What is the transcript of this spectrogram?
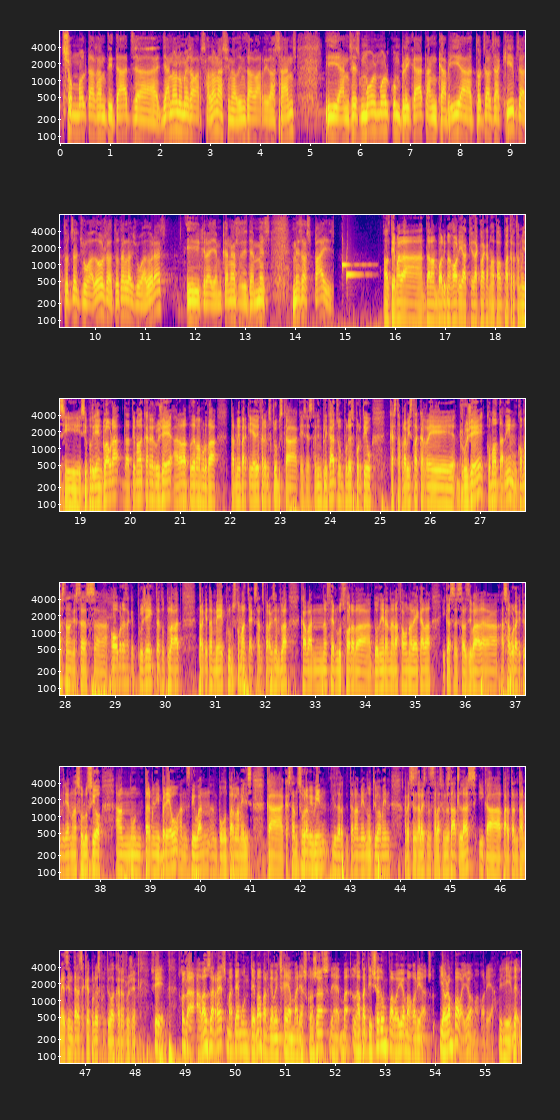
són moltes entitats, eh, ja no només a Barcelona, sinó dins del barri de Sants, i ens és molt, molt complicat encabir a tots els equips, a tots els jugadors, a totes les jugadores, i creiem que necessitem més, més espais el tema de, de l'emboli Magòria queda clar que amb el Pau 4 també s'hi podria incloure. Del tema del carrer Roger ara la podem abordar també perquè hi ha diferents clubs que, que hi estan implicats. Un poliesportiu que està previst al carrer Roger. Com el tenim, com estan aquestes uh, obres, aquest projecte, tot plegat? Perquè també clubs com el Jack Sants per exemple que van fer-los fora d'on eren ara fa una dècada i que se'ls va assegurar que tindrien una solució en un termini breu ens diuen, hem pogut parlar amb ells que, que estan sobrevivint literalment últimament gràcies a les instal·lacions d'Atlas que per tant també ens interessa aquest poliesportiu del carrer Roger. Sí, escolta, abans de res matem un tema perquè veig que hi ha diverses coses. Eh, la petició d'un pavelló a Magòria. Hi haurà un pavelló a Magòria.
